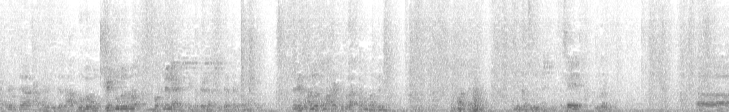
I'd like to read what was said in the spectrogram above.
आघाडीचे आज दोघं थेट दोघं जण बसलेले आहेत एकत्र येण्याची चर्चा करण्यासाठी जरी झालं तर महाराष्ट्राचं राजकारण बदलेल असे अं,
